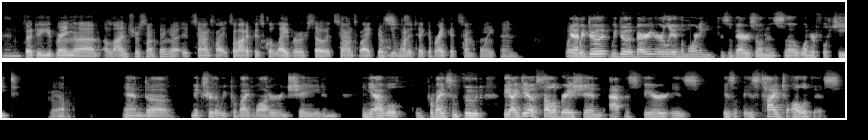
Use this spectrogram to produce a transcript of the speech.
and so do you bring um, a lunch or something uh, it sounds like it's a lot of physical labor so it sounds like that you want to take a break at some point. point and yeah we do it we do it very early in the morning because of arizona's uh, wonderful heat yeah uh, and uh, make sure that we provide water and shade and and yeah we'll, we'll provide some food the idea of celebration atmosphere is is is tied to all of this.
